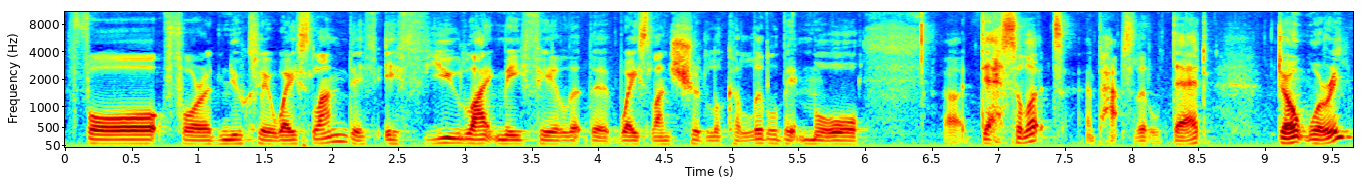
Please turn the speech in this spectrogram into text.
for for a nuclear wasteland. If if you like me feel that the wasteland should look a little bit more uh, desolate and perhaps a little dead, don't worry.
